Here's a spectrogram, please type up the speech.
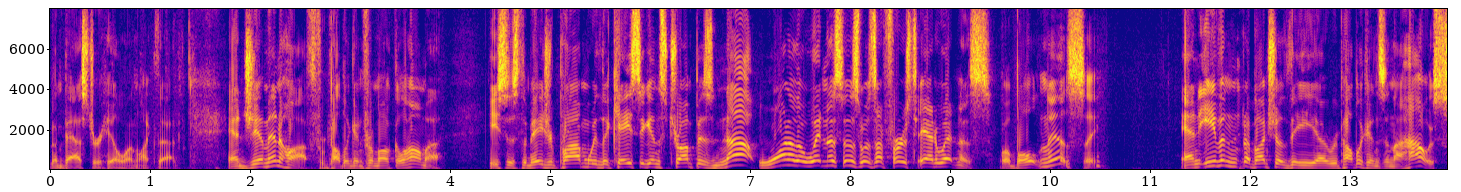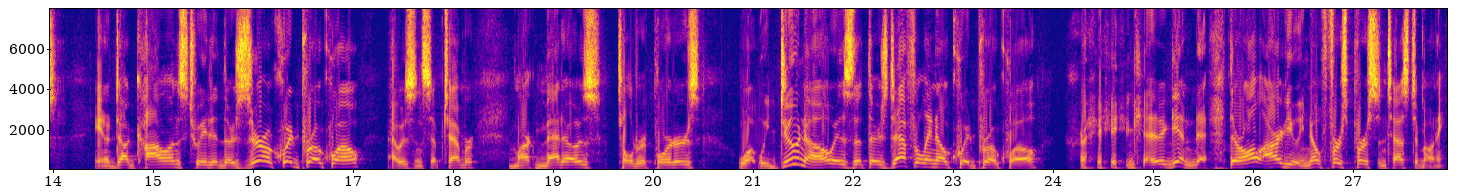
Ambassador Hill and like that. And Jim Inhofe, Republican from Oklahoma, he says the major problem with the case against Trump is not one of the witnesses was a first-hand witness. Well, Bolton is, see? And even a bunch of the uh, Republicans in the House, you know, Doug Collins tweeted, there's zero quid pro quo. That was in September. Mark Meadows told reporters, what we do know is that there's definitely no quid pro quo. Again, they're all arguing, no first person testimony.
